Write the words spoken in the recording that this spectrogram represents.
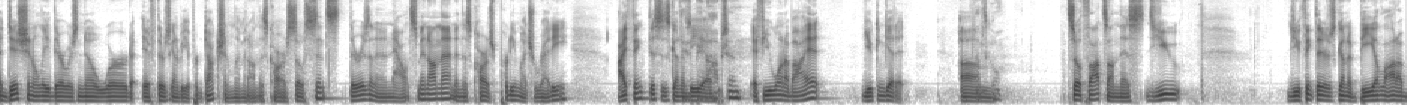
Additionally, there was no word if there's going to be a production limit on this car. So since there isn't an announcement on that and this car is pretty much ready, I think this is going to be an a option? If you want to buy it, you can get it. Um, That's cool. So thoughts on this? Do you do you think there's going to be a lot of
